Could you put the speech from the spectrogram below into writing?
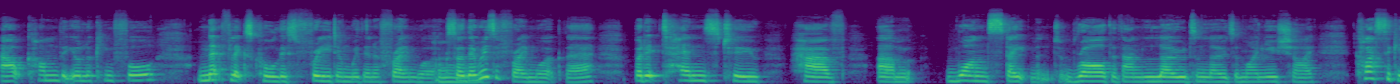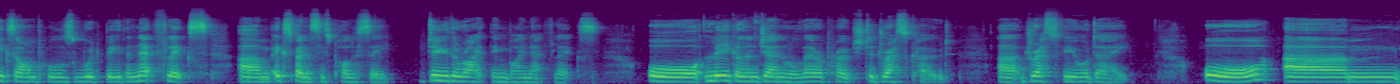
outcome that you're looking for. Netflix call this freedom within a framework. So there is a framework there, but it tends to have um, one statement rather than loads and loads of minutiae. Classic examples would be the Netflix um, expenses policy, do the right thing by Netflix, or legal and general, their approach to dress code, uh, dress for your day, or um,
